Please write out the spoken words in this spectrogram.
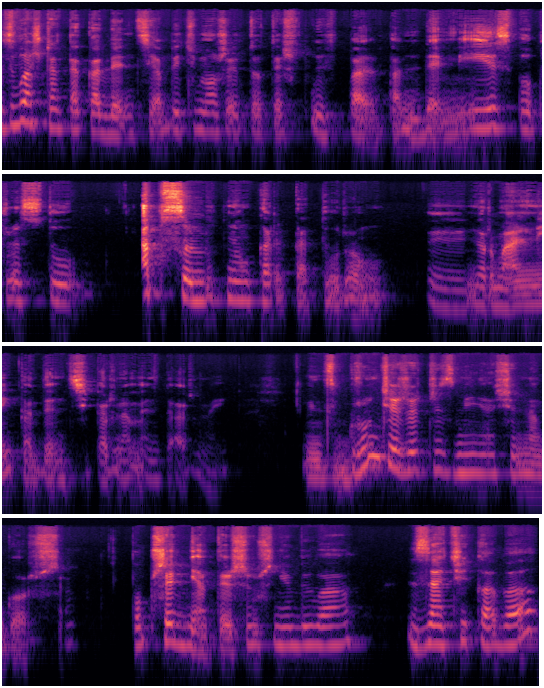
zwłaszcza ta kadencja, być może to też wpływ pandemii, jest po prostu absolutną karykaturą normalnej kadencji parlamentarnej. Więc w gruncie rzeczy zmienia się na gorsze. Poprzednia też już nie była za ciekawa,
